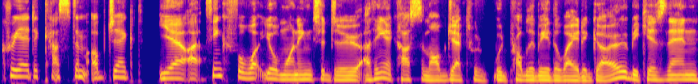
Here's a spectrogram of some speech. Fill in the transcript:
create a custom object yeah i think for what you're wanting to do i think a custom object would, would probably be the way to go because then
